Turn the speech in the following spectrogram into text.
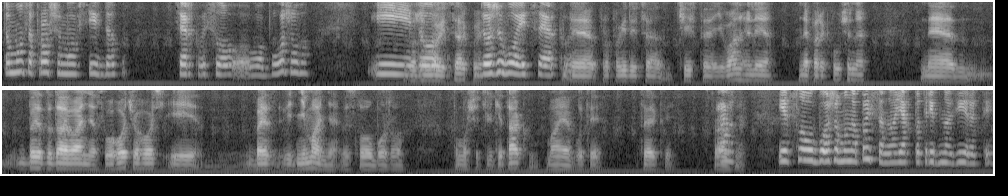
Тому запрошуємо всіх до церкви Слова Божого і До живої церкви, до живої церкви. де проповідується чисте Євангеліє, не перекручене, не без додавання свого чогось і без віднімання від Слова Божого. Тому що тільки так має бути в церкві справжній. І в Слову Божому написано, як потрібно вірити,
